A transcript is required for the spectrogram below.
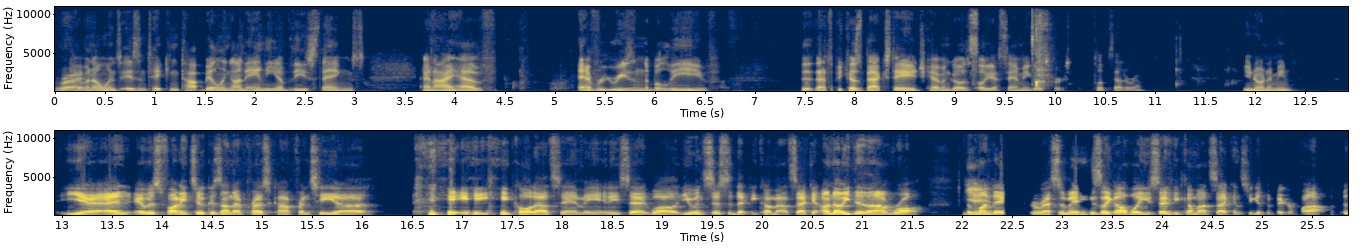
Right. Kevin Owens isn't taking top billing on any of these things, and I have every reason to believe that that's because backstage Kevin goes, "Oh yeah, Sami goes first. Flips that around. You know what I mean? Yeah, and it was funny too because on that press conference, he uh he, he called out Sami and he said, "Well, you insisted that you come out second. Oh no, he did it on Raw the Yeah, Monday after WrestleMania. He's like, "Oh well, you said he'd come out second, so you get the bigger pop."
